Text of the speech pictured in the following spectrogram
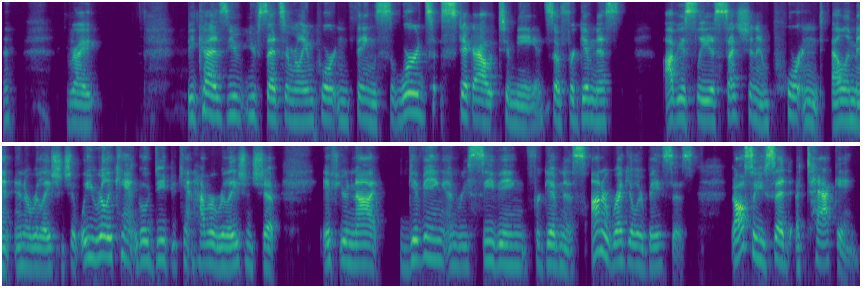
right. Because you you've said some really important things. Words stick out to me. And so forgiveness obviously is such an important element in a relationship. Well, you really can't go deep. You can't have a relationship if you're not giving and receiving forgiveness on a regular basis. But also you said attacking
